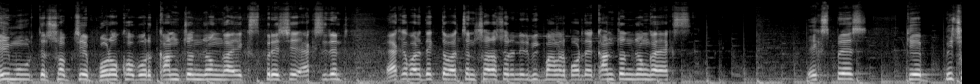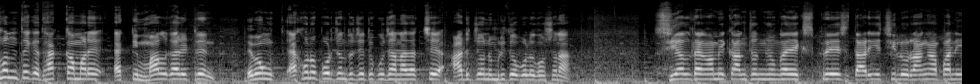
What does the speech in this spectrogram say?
এই মুহূর্তের সবচেয়ে বড় খবর, কাঞ্চনজঙ্ঘা এক্সপ্রেসে অ্যাক্সিডেন্ট একেবারে দেখতে পাচ্ছেন সরাসরি নির্ভীক বাংলার পর্দায় কাঞ্চনজঙ্ঘা এক্স এক্সপ্রেসকে পিছন থেকে ধাক্কা মারে একটি মালগাড়ি ট্রেন। এবং এখনও পর্যন্ত যেটুকু জানা যাচ্ছে, আটজন মৃত বলে ঘোষণা। শিয়ালদাগামী কাঞ্চনজঙ্ঘা এক্সপ্রেস দাঁড়িয়েছিল রাঙাপানি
